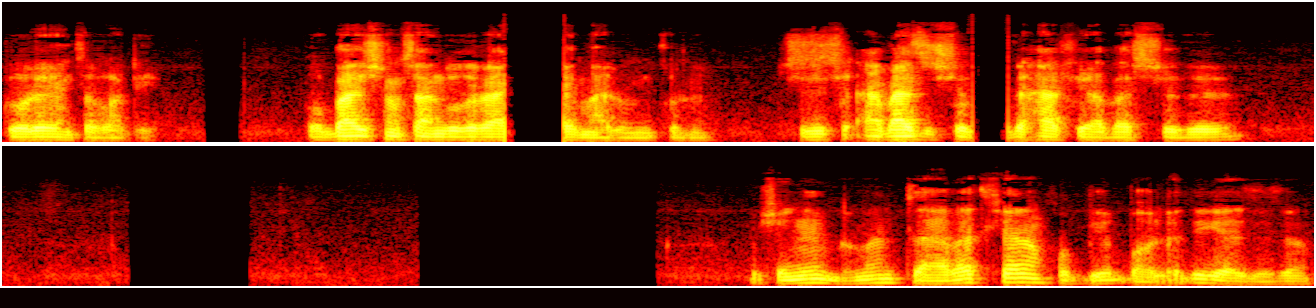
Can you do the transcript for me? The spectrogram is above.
دوره انتقالی خب بعدش هم صندوق رأی معلوم می‌کنه. چیزی عوضی شده؟ حرفی عوض شده؟ میشه من دعوت کردم. خب بیا بالا دیگه عزیزم.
